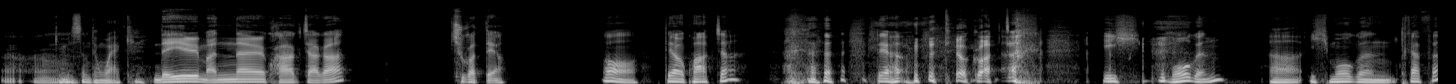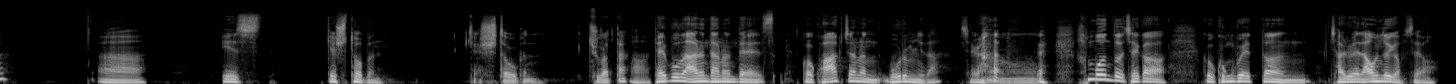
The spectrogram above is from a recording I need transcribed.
어, Give me something wacky. 내일 만날 과학자가 죽었대요. 어, der 과학자? Der 대어 과학자. ich morgen, äh, ich morgen treffe, äh, ist gestorben. 게슈토븐 죽었다. 어, 대부분 아는 단어인데 스- 그 과학자는 모릅니다. 제가 어, 한 번도 제가 그 공부했던 자료에 나온 적이 없어요.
